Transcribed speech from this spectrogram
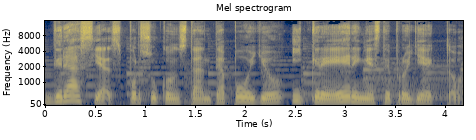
Gracias por su constante apoyo y creer en este proyecto.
